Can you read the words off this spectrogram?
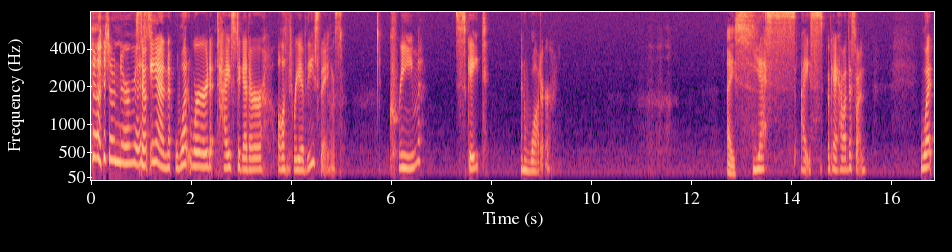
gosh, I'm nervous. So Anne, what word ties together all three of these things? Cream, skate, and water. ice. Yes, ice. Okay, how about this one? What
